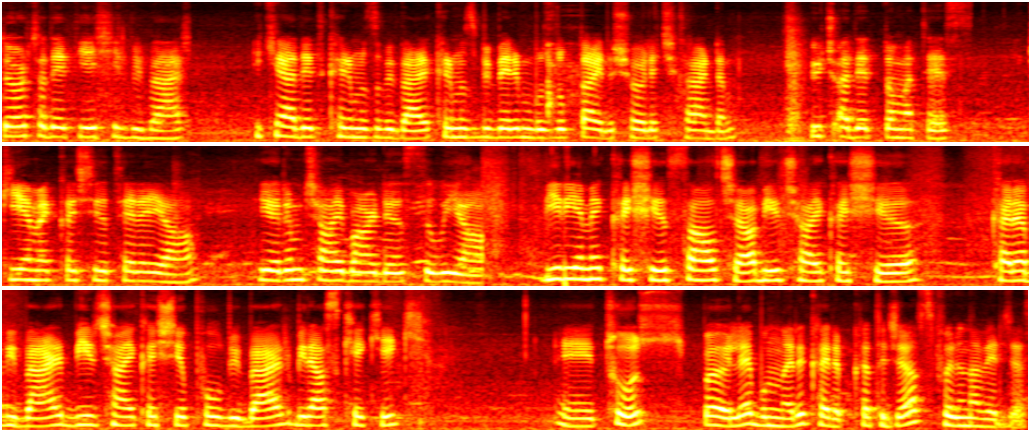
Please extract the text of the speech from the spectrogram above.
4 adet yeşil biber, 2 adet kırmızı biber. Kırmızı biberim buzluktaydı şöyle çıkardım. 3 adet domates, 2 yemek kaşığı tereyağı, yarım çay bardağı sıvı yağ, 1 yemek kaşığı salça, 1 çay kaşığı karabiber, 1 çay kaşığı pul biber, biraz kekik, e, tuz. Böyle bunları karıp katacağız, fırına vereceğiz.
